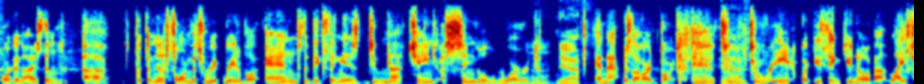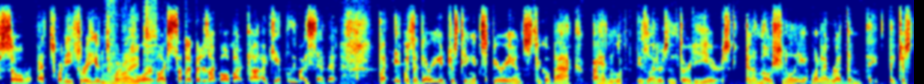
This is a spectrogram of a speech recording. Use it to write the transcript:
organize them." Uh, Put them in a form that's re- readable, and the big thing is, do not change a single word Yeah. and that was the hard part to Yeah. to read what you think you know about life so at 23 and 24 Right. like some of it is like oh my god i can't believe i said that but it was a very interesting experience to go back i hadn't looked at these letters in 30 years and emotionally when i read them they, they just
